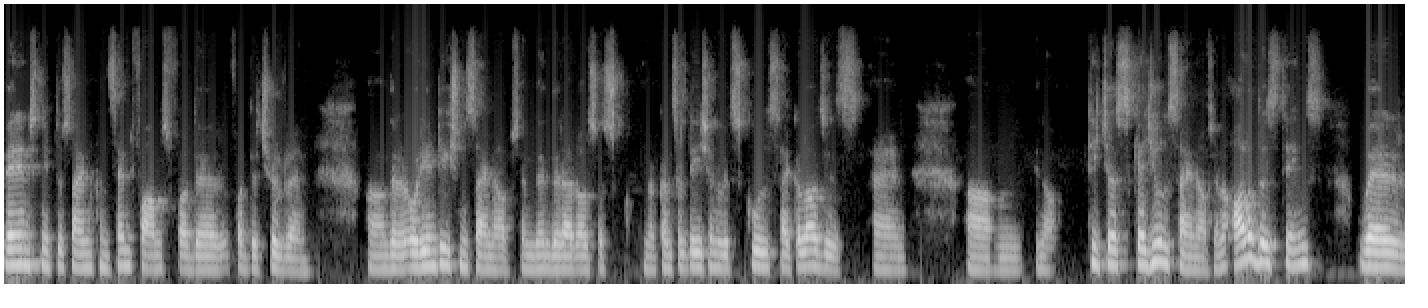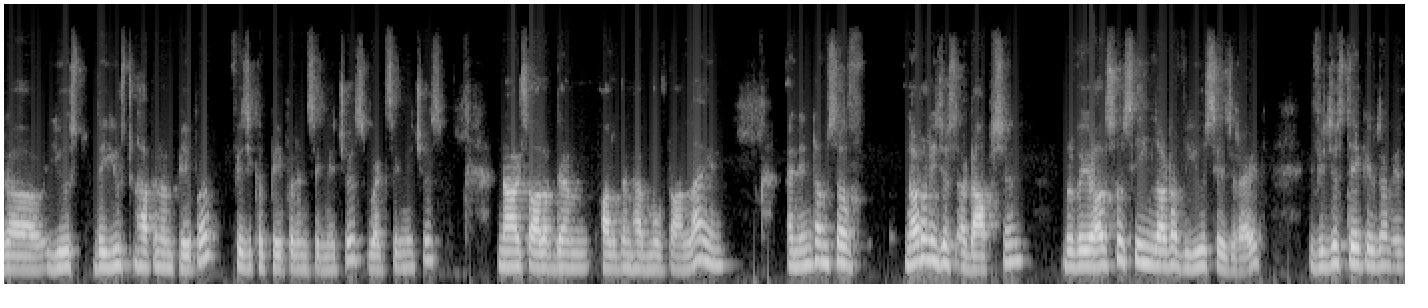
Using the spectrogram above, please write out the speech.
Parents need to sign consent forms for their for their children. Uh, there are orientation signups, and then there are also you know, consultation with school psychologists and um, you know teachers schedule. You know all of those things were uh, used. They used to happen on paper, physical paper and signatures, wet signatures. Now it's all of them. All of them have moved online, and in terms of not only just adoption, but we're also seeing a lot of usage. Right? If you just take example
